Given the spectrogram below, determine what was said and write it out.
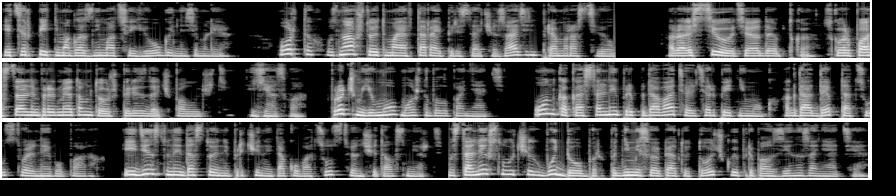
Я терпеть не могла заниматься йогой на земле. Ортах, узнав, что это моя вторая пересдача за день, прямо расцвел. «Растете, адептка. Скоро по остальным предметам тоже пересдачу получите». Язва. Впрочем, ему можно было понять. Он, как и остальные преподаватели, терпеть не мог, когда адепты отсутствовали на его парах. Единственной достойной причиной такого отсутствия он считал смерть. В остальных случаях будь добр, подними свою пятую точку и приползи на занятия.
